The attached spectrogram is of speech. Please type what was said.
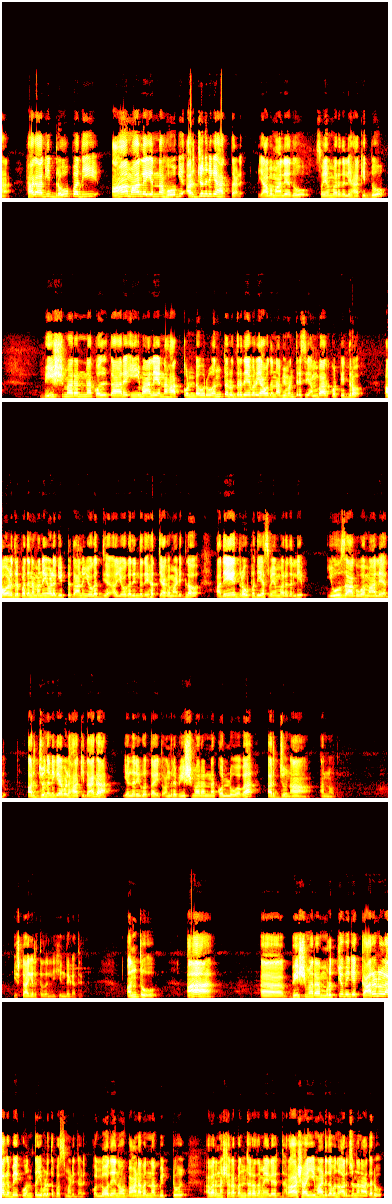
ಹಾಗಾಗಿ ದ್ರೌಪದಿ ಆ ಮಾಲೆಯನ್ನ ಹೋಗಿ ಅರ್ಜುನನಿಗೆ ಹಾಕ್ತಾಳೆ. ಯಾವ ಮಾಲೆ ಅದು? ಸ್ವಯಂವರದಲ್ಲಿ ಹಾಕಿದ್ದು ಭೀಷ್ಮರನ್ನ ಕೊಲ್ತಾರೆ, ಈ ಮಾಲೆಯನ್ನ ಹಾಕ್ಕೊಂಡವರು ಅಂತ ರುದ್ರದೇವರು ಯಾವುದನ್ನು ಅಭಿಮಂತ್ರಿಸಿ ಅಂಬಾಗ ಕೊಟ್ಟಿದ್ರೋ, ಅವಳು ದೃಪದನ ಮನೆಯೊಳಗಿಟ್ಟು ತಾನು ಯೋಗದ್ಯ, ಯೋಗದಿಂದ ದೇಹತ್ಯಾಗ ಮಾಡಿದ್ಲೋ, ಅದೇ ದ್ರೌಪದಿಯ ಸ್ವಯಂವರದಲ್ಲಿ ಯೂಸ್ ಆಗುವ ಮಾಲೆ ಅದು. ಅರ್ಜುನನಿಗೆ ಅವಳು ಹಾಕಿದಾಗ ಎಲ್ಲರಿಗೂ ಗೊತ್ತಾಯಿತು. ಅಂದ್ರೆ ಭೀಷ್ಮರನ್ನ ಕೊಲ್ಲುವವ ಅರ್ಜುನ ಅನ್ನೋದು. ಇಷ್ಟಾಗಿರ್ತದಲ್ಲಿ ಹಿಂದೆ ಕಥೆ. ಅಂತೂ ಆ ಭೀಷ್ಮರ ಮೃತ್ಯುವಿಗೆ ಕಾರಣಲಾಗಬೇಕು ಅಂತ ಇವಳು ತಪಸ್ಸು ಮಾಡಿದ್ದಾಳೆ. ಕೊಲ್ಲೋದೇನೋ ಬಾಣವನ್ನ ಬಿಟ್ಟು ಅವರನ್ನ ಶರಪಂಜರದ ಮೇಲೆ ಧರಾಶಾಯಿ ಮಾಡಿದವನು ಅರ್ಜುನನಾದರೂ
